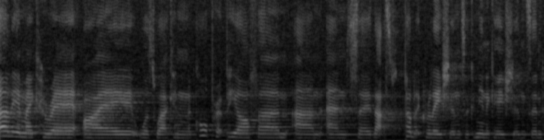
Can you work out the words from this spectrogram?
early in my career, I was working in a corporate PR firm, um, and so that's public relations or communications. And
